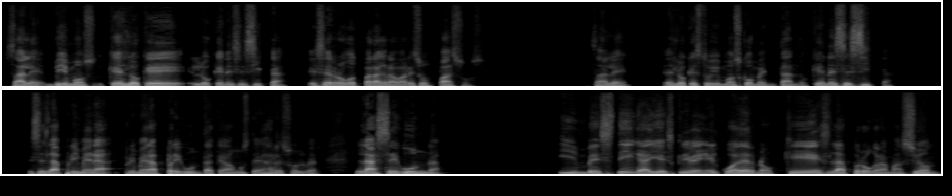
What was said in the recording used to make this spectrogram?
¿sale? Vimos qué es lo que, lo que necesita ese robot para grabar esos pasos, ¿sale? Es lo que estuvimos comentando. ¿Qué necesita? Esa es la primera, primera pregunta que van ustedes a resolver. La segunda, investiga y escribe en el cuaderno qué es la programación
